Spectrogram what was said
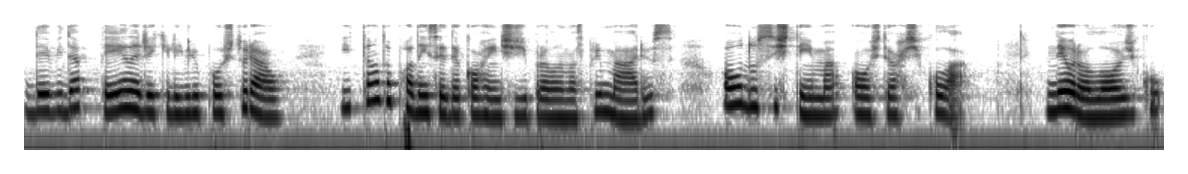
devido à perda de equilíbrio postural e tanto podem ser decorrentes de problemas primários ou do sistema osteoarticular, neurológico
